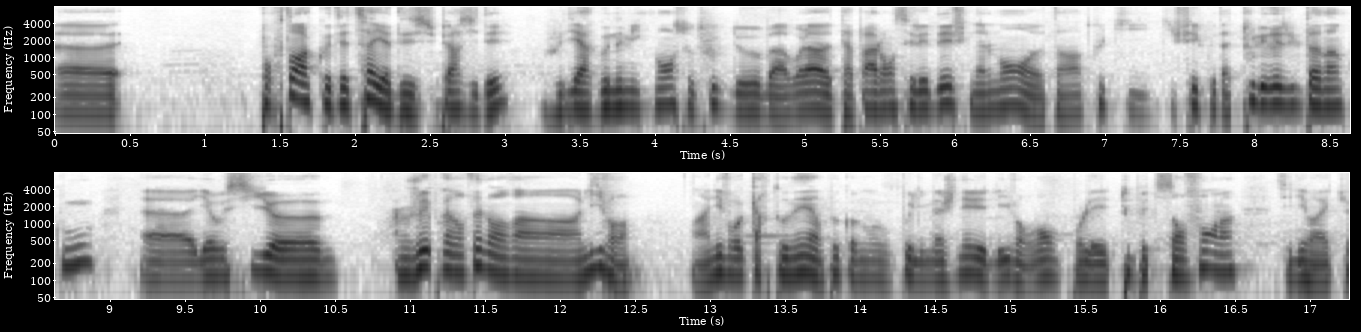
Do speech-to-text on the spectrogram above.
Euh, pourtant, à côté de ça, il y a des super idées. Je veux dire, ergonomiquement, ce truc de, bah voilà, t'as pas à lancer les dés, finalement, euh, t'as un truc qui, qui fait que t'as tous les résultats d'un coup. Euh, Il y a aussi, euh, le jeu est présenté dans un livre, un livre cartonné, un peu comme vous pouvez l'imaginer, les livres vraiment pour les tout petits enfants là. C'est livre avec,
